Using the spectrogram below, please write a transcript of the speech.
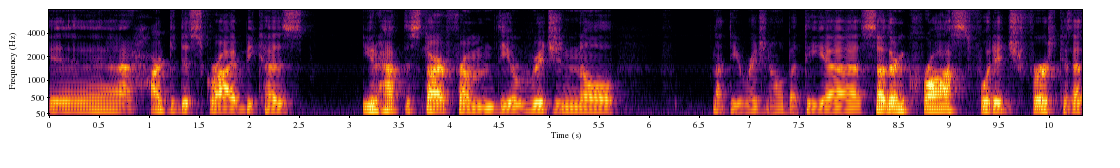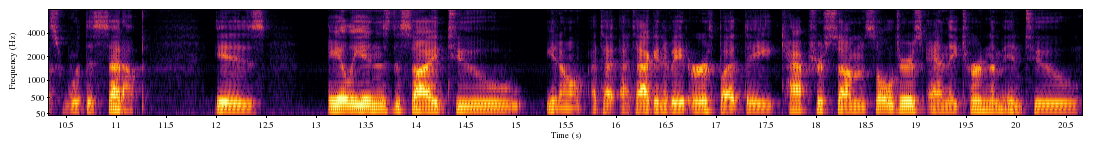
uh, hard to describe because you'd have to start from the original, not the original, but the uh, Southern Cross footage first, because that's what the setup is. Aliens decide to, you know, atta- attack and invade Earth, but they capture some soldiers and they turn them into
